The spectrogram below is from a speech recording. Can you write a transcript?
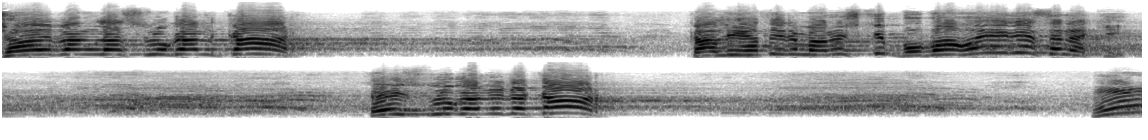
জয় বাংলা স্লোগান কার? কালিহাতির মানুষ কি বোবা হয়ে গেছে নাকি? এই স্লোগান এটা কার? হুম?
